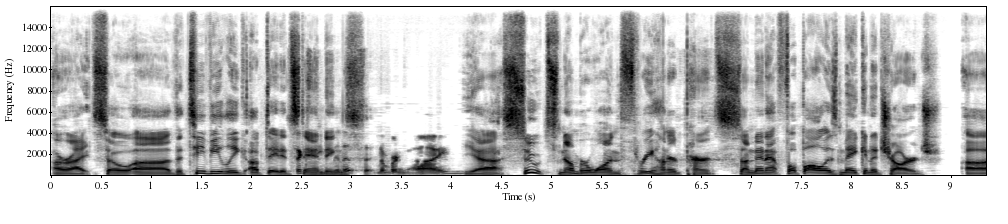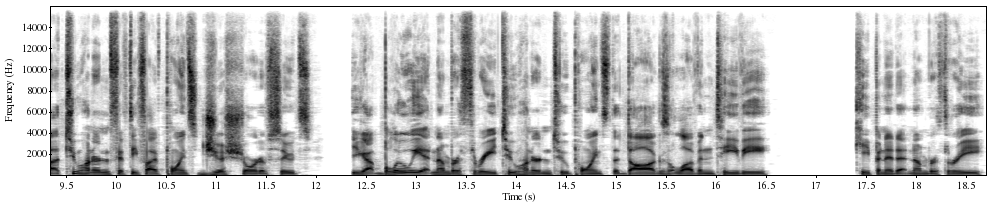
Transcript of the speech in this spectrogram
All right. So uh the TV League updated standings. at number nine. Yeah, Suits number one, 300 points. Sunday Night Football is making a charge. Uh, 255 points, just short of Suits. You got Bluey at number three, 202 points. The Dogs, 11 TV, keeping it at number three.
